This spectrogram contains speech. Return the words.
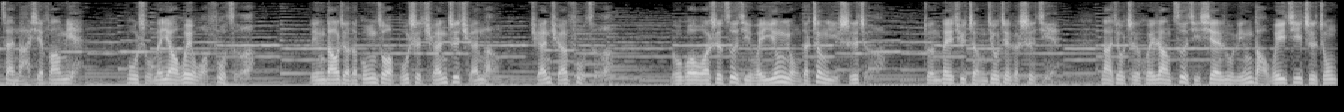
在哪些方面部属们要为我负责？领导者的工作不是全知全能、全权负责。如果我是自己为英勇的正义使者，准备去拯救这个世界，那就只会让自己陷入领导危机之中。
